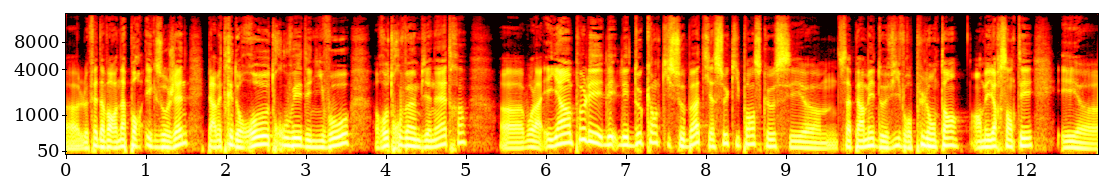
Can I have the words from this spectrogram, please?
euh, le fait d'avoir un apport exogène permettrait de retrouver des niveaux, retrouver un bien-être. Euh, voilà. Et il y a un peu les, deux camps qui se battent. Il y a ceux qui pensent que c'est, euh, ça permet de vivre plus longtemps, en meilleure santé et euh,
